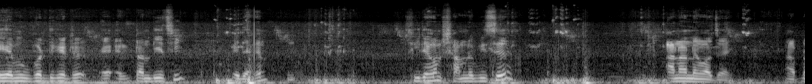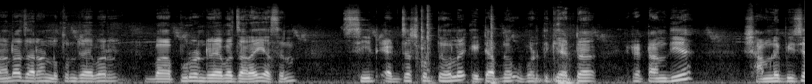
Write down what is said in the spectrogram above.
এই আমি উপর দিকে একটা টান দিয়েছি। এই দেখেন, সিট এখন সামনে পিছে আনা নেওয়া যায়। আপনারা যারা নতুন ড্রাইভার বা পুরনো ড্রাইভার যারাই আছেন সিট অ্যাডজাস্ট করতে হলে এটা আপনার উপর দিকে একটা একটা টান দিয়ে সামনে পিছে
